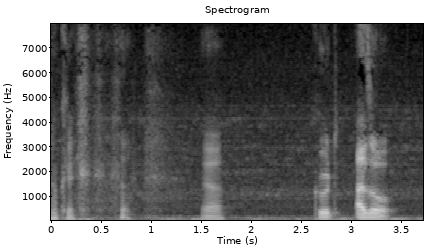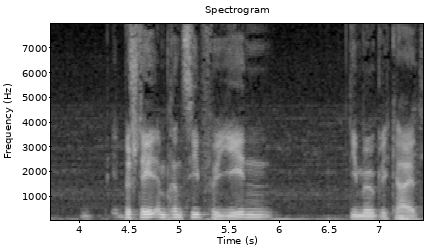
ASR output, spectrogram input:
Okay. ja. Gut. Also besteht im Prinzip für jeden die Möglichkeit,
